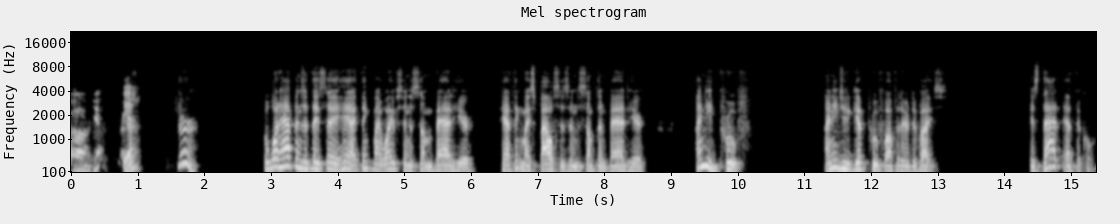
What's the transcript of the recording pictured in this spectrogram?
Uh, yeah. Yeah. Sure. But what happens if they say, hey, I think my wife's into something bad here? Hey, I think my spouse is into something bad here. I need proof. I need you to get proof off of their device. Is that ethical?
